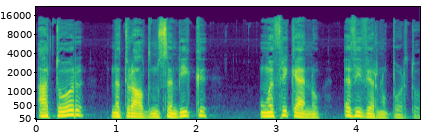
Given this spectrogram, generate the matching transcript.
ator, natural de Moçambique, um africano a viver no Porto.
